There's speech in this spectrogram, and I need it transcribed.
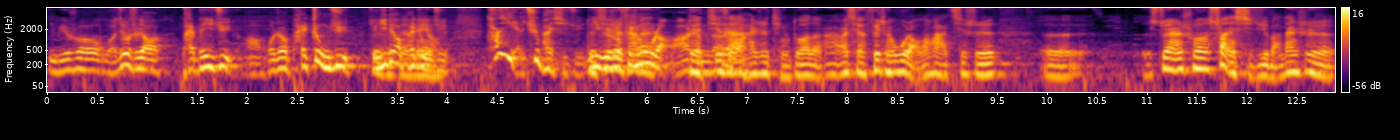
你比如说，我就是要拍悲剧啊，或者要拍正剧，就一定要拍正剧。他也去拍喜剧，你比如说《非诚勿扰》啊什么的，题材还是挺多的，而而且《非诚勿扰》的话，其实呃虽然说算喜剧吧，但是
